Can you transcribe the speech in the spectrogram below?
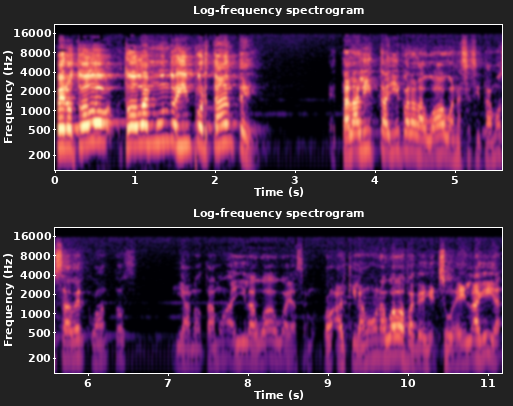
Pero todo, todo el mundo es importante. Está la lista allí para la guagua. Necesitamos saber cuántos. Y anotamos allí la guagua y hacemos, alquilamos una guagua para que sujéis la guía.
